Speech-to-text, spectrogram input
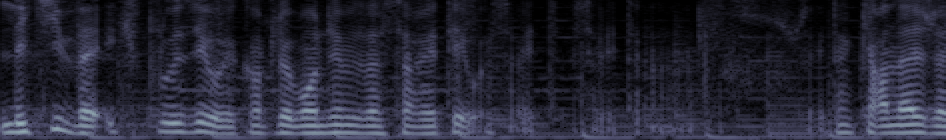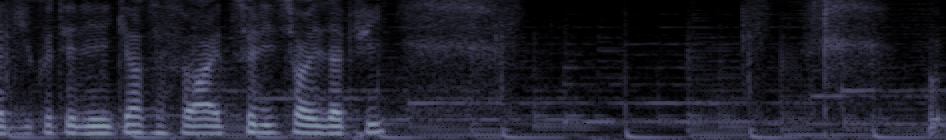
L'équipe va exploser ouais, quand LeBron James va s'arrêter. Ouais, ça, va être, ça, va être un, ça va être un carnage là, du côté des Lakers. Il va falloir être solide sur les appuis.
